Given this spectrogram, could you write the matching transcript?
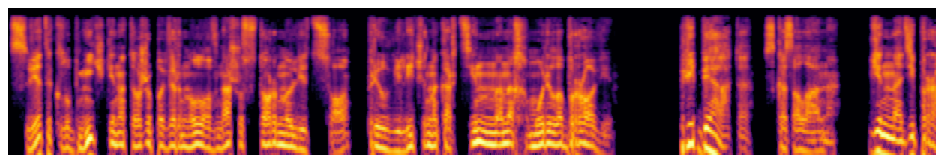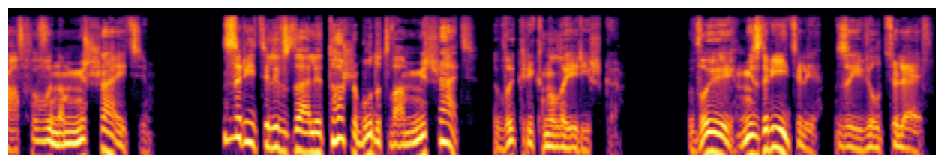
Света Клубничкина тоже повернула в нашу сторону лицо, преувеличенно картинно нахмурила брови. «Ребята», — сказала она, — «Геннадий прав, вы нам мешаете». «Зрители в зале тоже будут вам мешать», — выкрикнула Иришка. «Вы не зрители», — заявил Тюляев.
